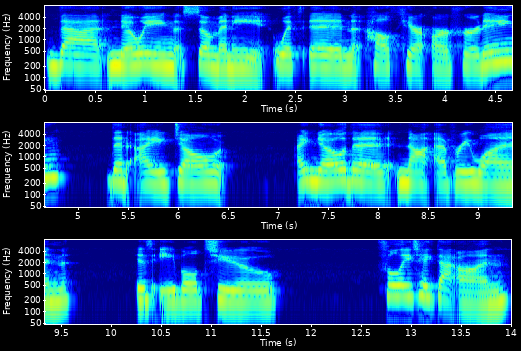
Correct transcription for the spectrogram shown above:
that knowing so many within healthcare are hurting that I don't, I know that not everyone is able to fully take that on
